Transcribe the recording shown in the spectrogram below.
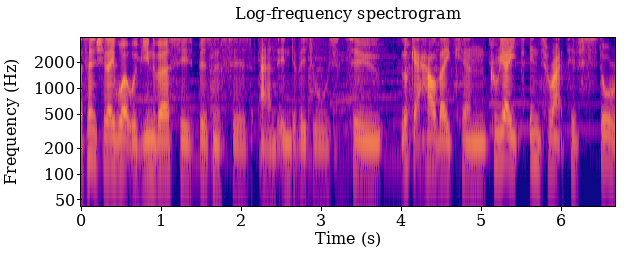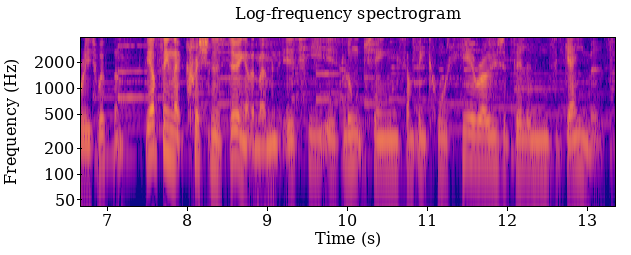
Essentially, they work with universities, businesses, and individuals to look at how they can create interactive stories with them. The other thing that Krishna's doing at the moment is he is launching something called Heroes, Villains, Gamers,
